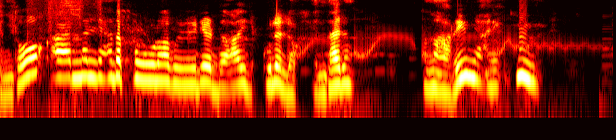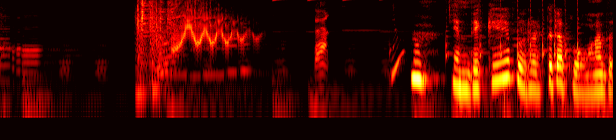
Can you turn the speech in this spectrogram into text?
എന്തോ കാരണമില്ലാതെ പോള വീഡിയോ ഇടാതിരിക്കൂലല്ലോ. എന്തായാലും ഒന്ന് അറിയും ഞാൻ എന്തൊക്കെയാ പുലർത്തിട്ടാ പോണത്.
